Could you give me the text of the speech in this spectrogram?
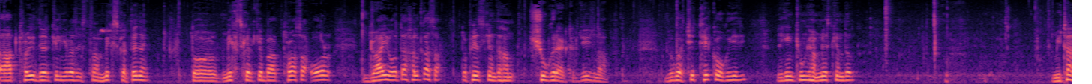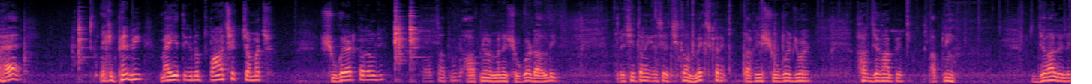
आप थोड़ी देर के लिए बस इस तरह मिक्स करते जाएँ। तो मिक्स करके बाद थोड़ा सा और ड्राई होता है हल्का सा तो फिर इसके अंदर हम शुगर ऐड कर जी जनाब। बिल्कुल अच्छी थिक हो गई है जी। लेकिन क्योंकि हमने इसके अंदर मीठा है लेकिन फिर भी मैं ये तकरीबन पाँच एक चम्मच शुगर ऐड कर रहा हूँ जी। साथ साथ में आपने और मैंने शुगर डाल दी। तो इसी तरह ऐसे अच्छी तरह मिक्स करें ताकि ये शुगर जो है, हर जगह पे अपनी जगह ले ले।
